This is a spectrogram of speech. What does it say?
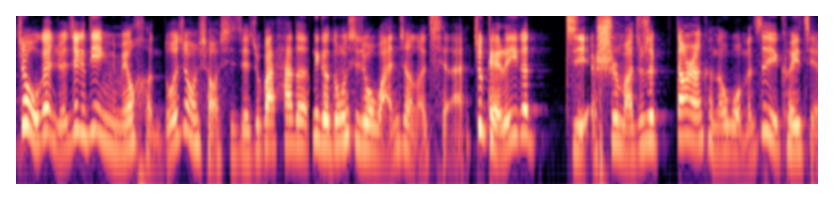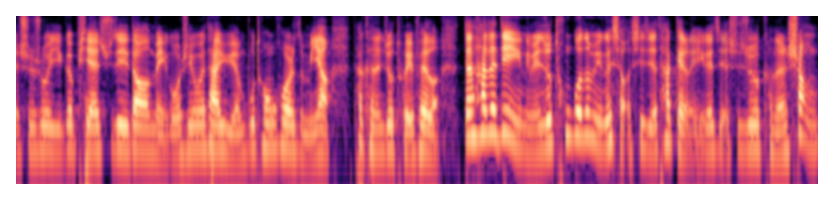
就我感觉这个电影里面有很多这种小细节，就把他的那个东西就完整了起来，就给了一个。解释嘛，就是当然可能我们自己可以解释说，一个 PhD 到了美国是因为他语言不通或者怎么样，他可能就颓废了。但他在电影里面就通过这么一个小细节，他给了一个解释，就是可能上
